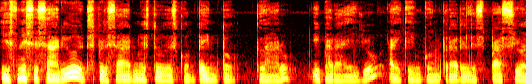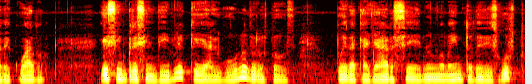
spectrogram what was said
Es necesario expresar nuestro descontento, claro, y para ello hay que encontrar el espacio adecuado. Es imprescindible que alguno de los dos pueda callarse en un momento de disgusto.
